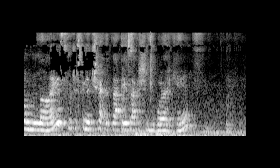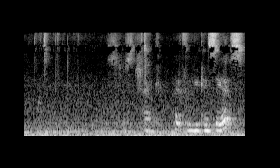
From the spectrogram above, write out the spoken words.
on live. We're just going to check that that is actually working. Let's just check. Hopefully you can see us.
